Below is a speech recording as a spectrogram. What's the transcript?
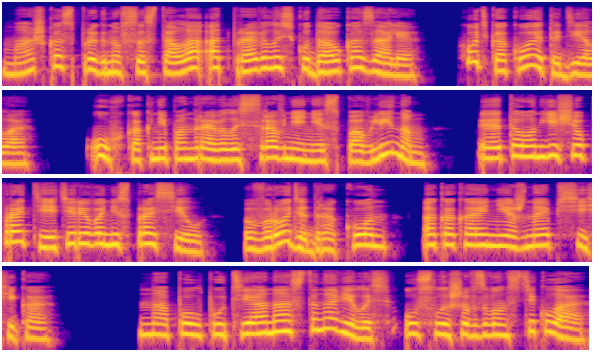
Машка, спрыгнув со стола, отправилась куда указали. Хоть какое-то дело. Ух, как не понравилось сравнение с павлином. Это он еще про Тетерева не спросил. Вроде дракон, а какая нежная психика. На полпути она остановилась, услышав звон стекла.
